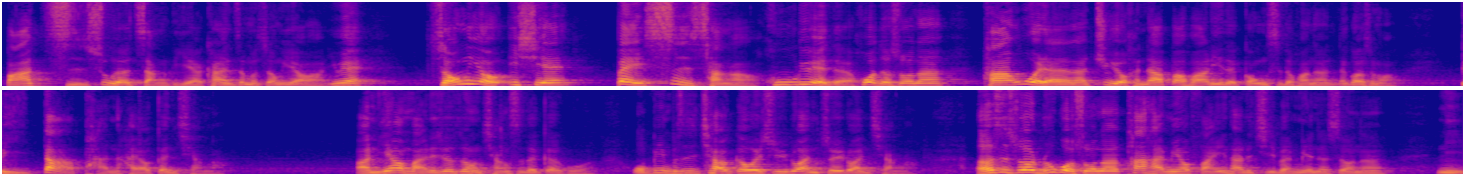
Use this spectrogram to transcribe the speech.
把指数的涨跌啊看得这么重要啊，因为总有一些被市场啊忽略的，或者说呢。它未来呢具有很大爆发力的公司的话呢，能够什么比大盘还要更强啊？啊，你要买的就是这种强势的个股。我并不是叫各位去乱追乱抢啊，而是说，如果说呢它还没有反映它的基本面的时候呢，你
